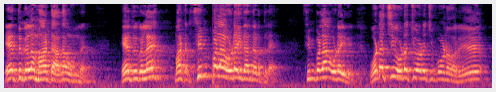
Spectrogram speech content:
ஏற்றுக்கொள்ள மாட்டா அதான் உண்மை. ஏற்றுக்கொள்ள மாட்டார் சிம்பிளா உடையுது அந்த இடத்துல. சிம்பிளா உடையுது. உடைச்சி உடைச்சி உடைச்சி போனவர்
